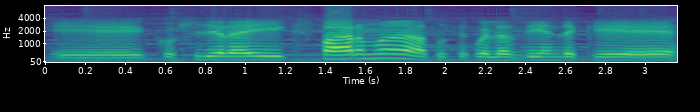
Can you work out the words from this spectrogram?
E consiglierei X-Farm a tutte quelle aziende che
